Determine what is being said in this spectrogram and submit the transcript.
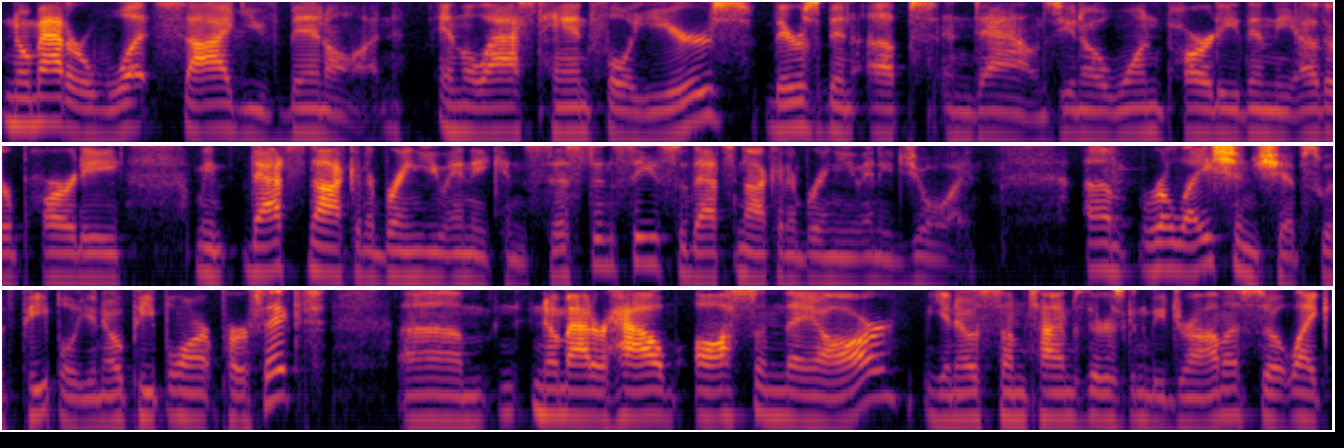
no matter what side you've been on in the last handful of years, there's been ups and downs. You know, one party, then the other party. I mean, that's not going to bring you any consistency, so that's not going to bring you any joy. Um, relationships with people, you know, people aren't perfect. Um, no matter how awesome they are, you know, sometimes there's going to be drama. So, like,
